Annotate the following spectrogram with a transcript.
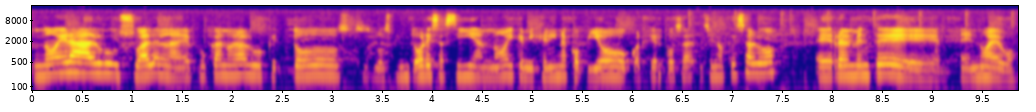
no era algo usual en la época, no era algo que todos los pintores hacían, ¿no? Y que Miguelina copió o cualquier cosa, sino que es algo eh, realmente eh, nuevo.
